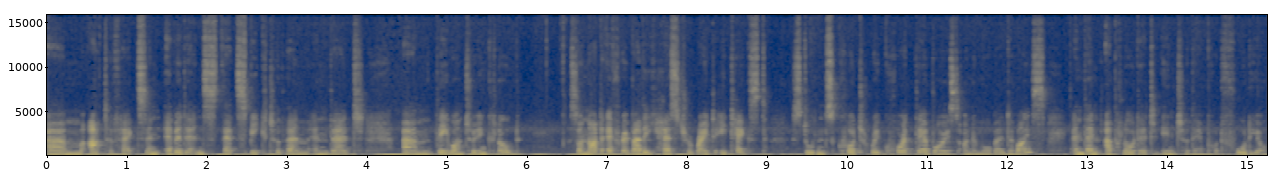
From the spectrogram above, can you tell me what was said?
um, artifacts and evidence that speak to them and that um, they want to include. So not everybody has to write a text students could record their voice on a mobile device and then upload it into their portfolio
